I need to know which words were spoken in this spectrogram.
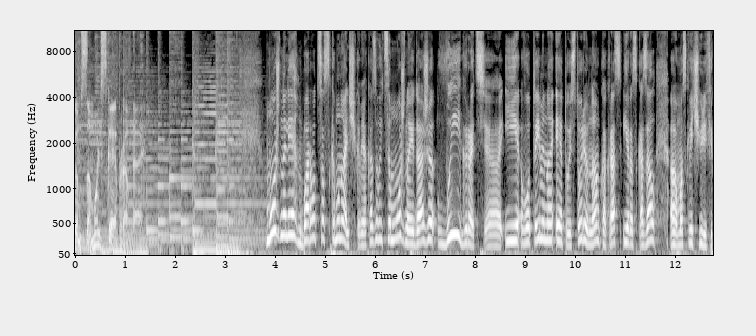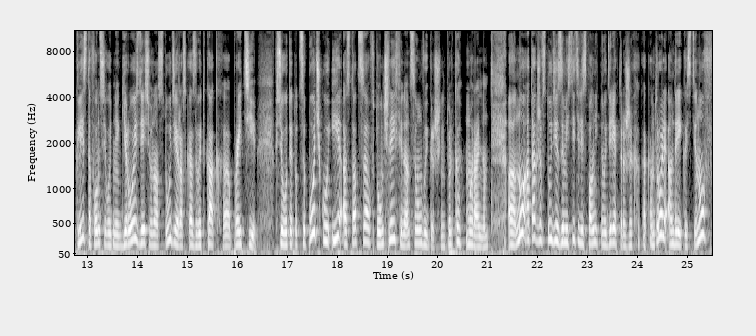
«Комсомольская правда». Можно ли бороться с коммунальщиками? Оказывается, можно и даже выиграть. Э, и вот именно эту историю нам как раз и рассказал э, москвич Юрий Феклистов. Он сегодня герой здесь у нас в студии, рассказывает, как э, пройти всю вот эту цепочку и остаться в том числе и в финансовом выигрыше, не только моральном. Ну, а также в студии заместитель исполнительного директора ЖКХ «Контроль» Андрей Костянов,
